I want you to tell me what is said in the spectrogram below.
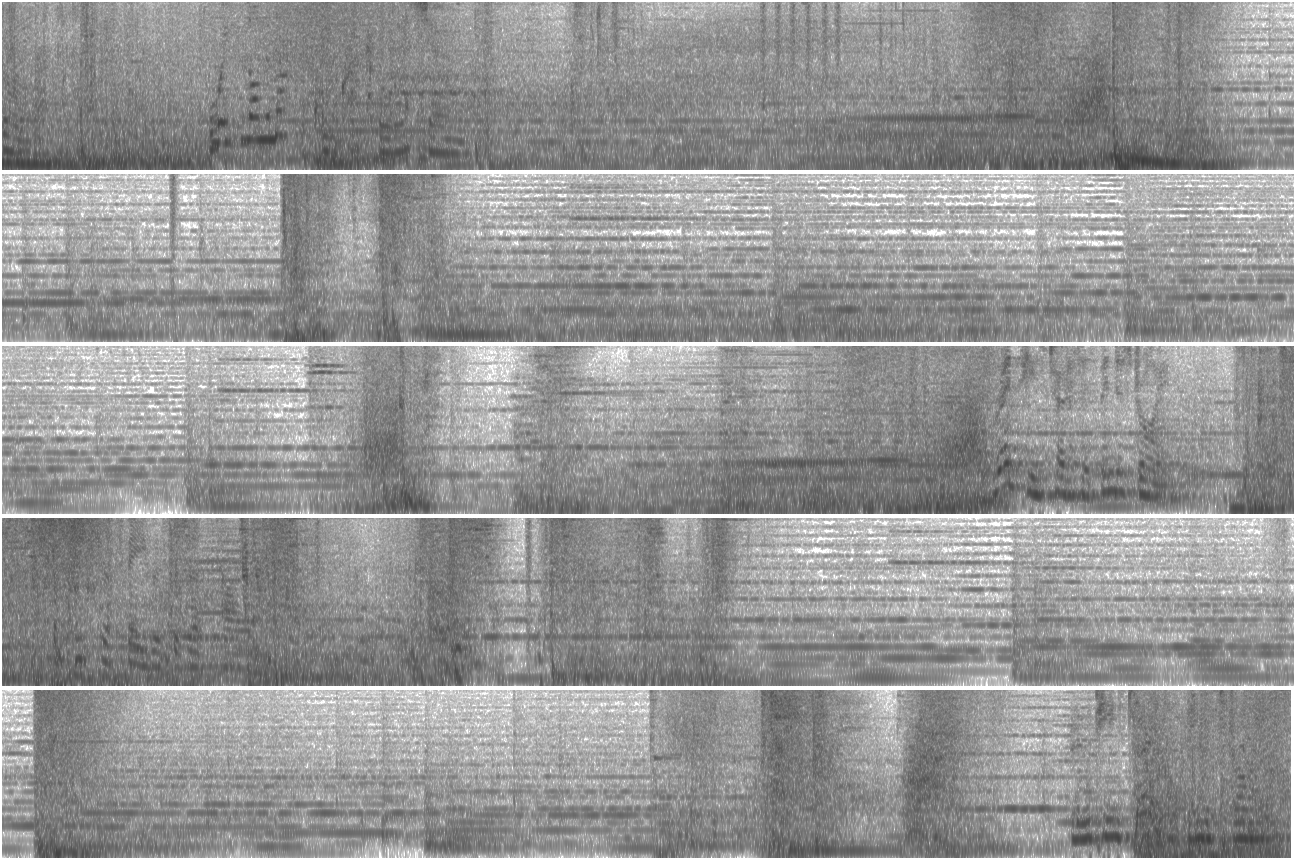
Wait long enough, and the cracks always show. Team's turret has been destroyed. The future favors the versatile. Blue Team's turret has been destroyed.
